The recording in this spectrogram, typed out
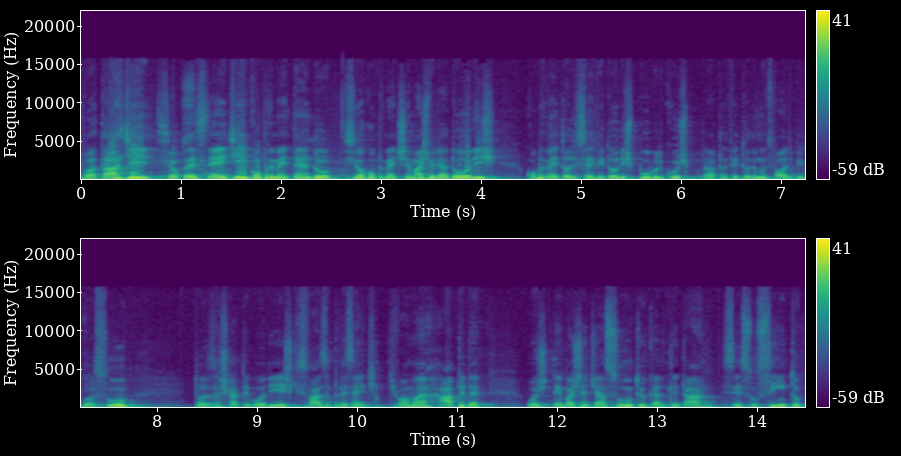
Boa tarde, senhor presidente, cumprimentando o senhor, cumprimento os demais vereadores, cumprimento todos os servidores públicos da Prefeitura Municipal de Biguaçu, todas as categorias que se fazem presente. De forma rápida, hoje tem bastante assunto e eu quero tentar ser sucinto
